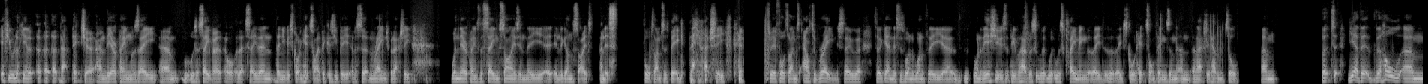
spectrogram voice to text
if you were looking at, at, at, that picture and the airplane was a um, was a Sabre, or let's say, then then you'd be scoring hits on it because you'd be at a certain range. But actually, when the airplane's the same size in the in the gun sight and it's four times as big, then you're actually three or four times out of range. So, uh, so again, this is one one of the uh, one of the issues that people had was was claiming that they that they'd scored hits on things and and, and actually hadn't at all. Um, but yeah, the the whole um,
